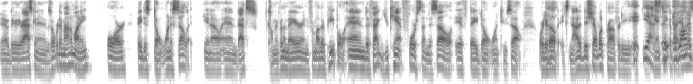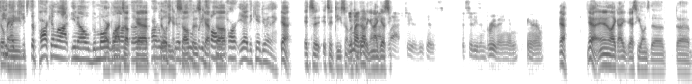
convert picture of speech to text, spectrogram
You know, they're, they're asking an exorbitant amount of money, or they just don't want to sell it. You know, and that's coming from the mayor and from other people. And the fact you can't force them to sell if they don't want to sell or develop. it. It's not a disheveled property. It, yes. can't take as it as long as he like keeps the parking lot, you know, the mowed Parking lot's up uh, kept, the parking building itself it is looks like it's kept up. Apart. Yeah, they can't do anything. Yeah, it's a it's a decent You looking building, and I guess laugh too because the city's improving and you know. yeah, and like I guess he owns the the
